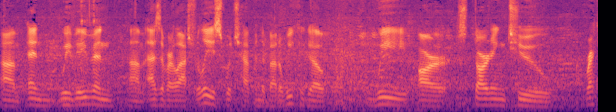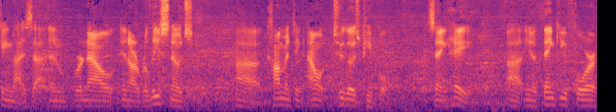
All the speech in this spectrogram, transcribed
Um, and we've even, um, as of our last release, which happened about a week ago, we are starting to recognize that, and we're now in our release notes uh, commenting out to those people, saying, "Hey, uh, you know, thank you for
